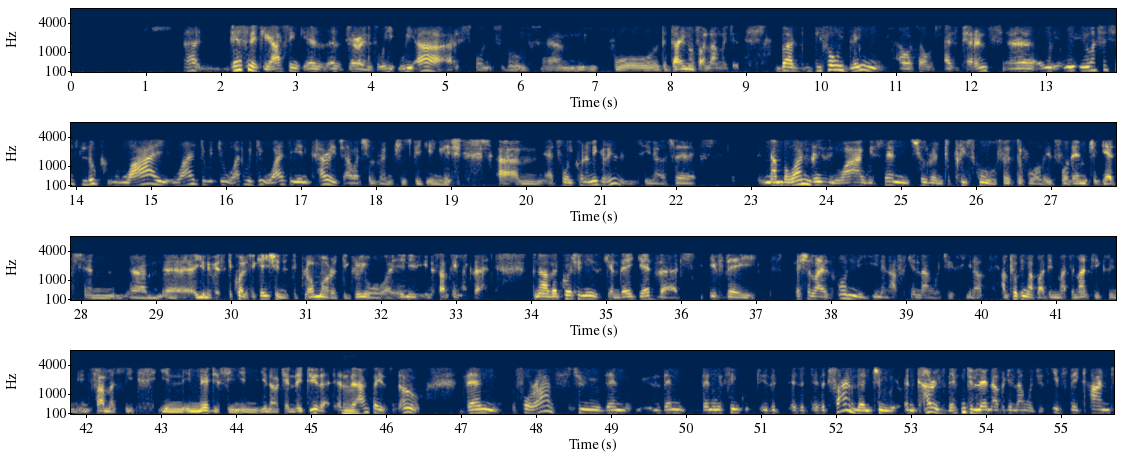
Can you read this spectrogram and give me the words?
Uh, definitely, I think as as parents, we we are responsible um, for the dying of our languages. But before we blame ourselves as parents, uh, we, we must just look why why do we do what we do? Why do we encourage our children to speak English? Um, for economic reasons, you know. So number one reason why we send children to preschool, first of all, is for them to get an, um, a university qualification, a diploma or a degree or any, you know, something like that. Now the question is, can they get that if they specialize only in an African languages. You know, I'm talking about in mathematics, in, in pharmacy, in, in medicine, in, you know, can they do that? And mm. the hmm. answer is no. Then for us to then, then then we think is it is it is it fine then to encourage them to learn African languages if they can't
